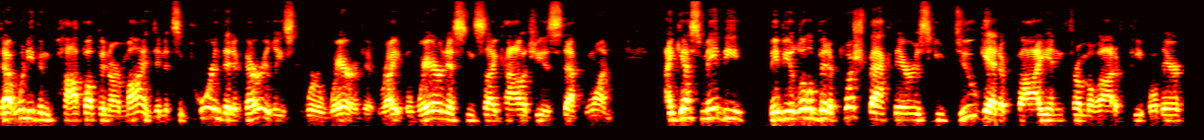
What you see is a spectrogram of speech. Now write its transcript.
that wouldn't even pop up in our mind. And it's important that at very least we're aware of it, right? Awareness in psychology is step one. I guess maybe maybe a little bit of pushback there is you do get a buy-in from a lot of people there.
